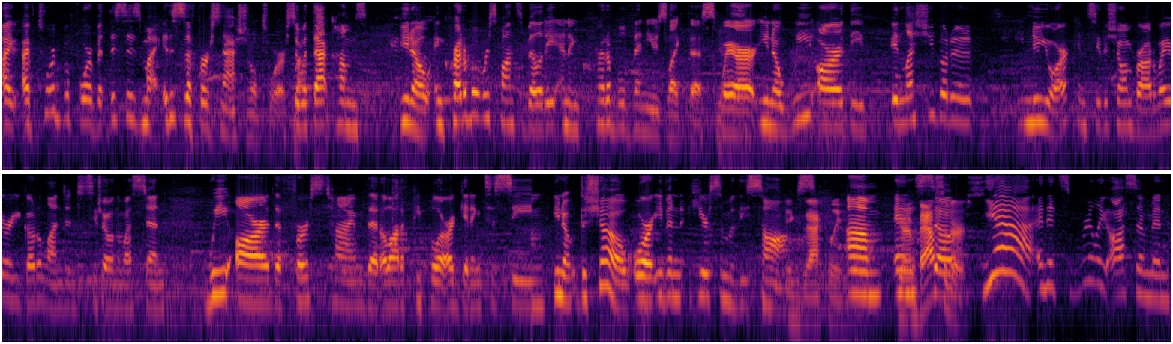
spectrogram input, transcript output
I, i've toured before but this is my this is a first national tour so with that comes you know incredible responsibility and incredible venues like this Yes. where you know we are the unless you go to new york and see the show on broadway or you go to london to see the show in the west end we are the first time that a lot of people are getting to see you know the show or even hear some of these songs Exactly. um, You're and ambassadors. So, yeah, and it's really awesome. And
